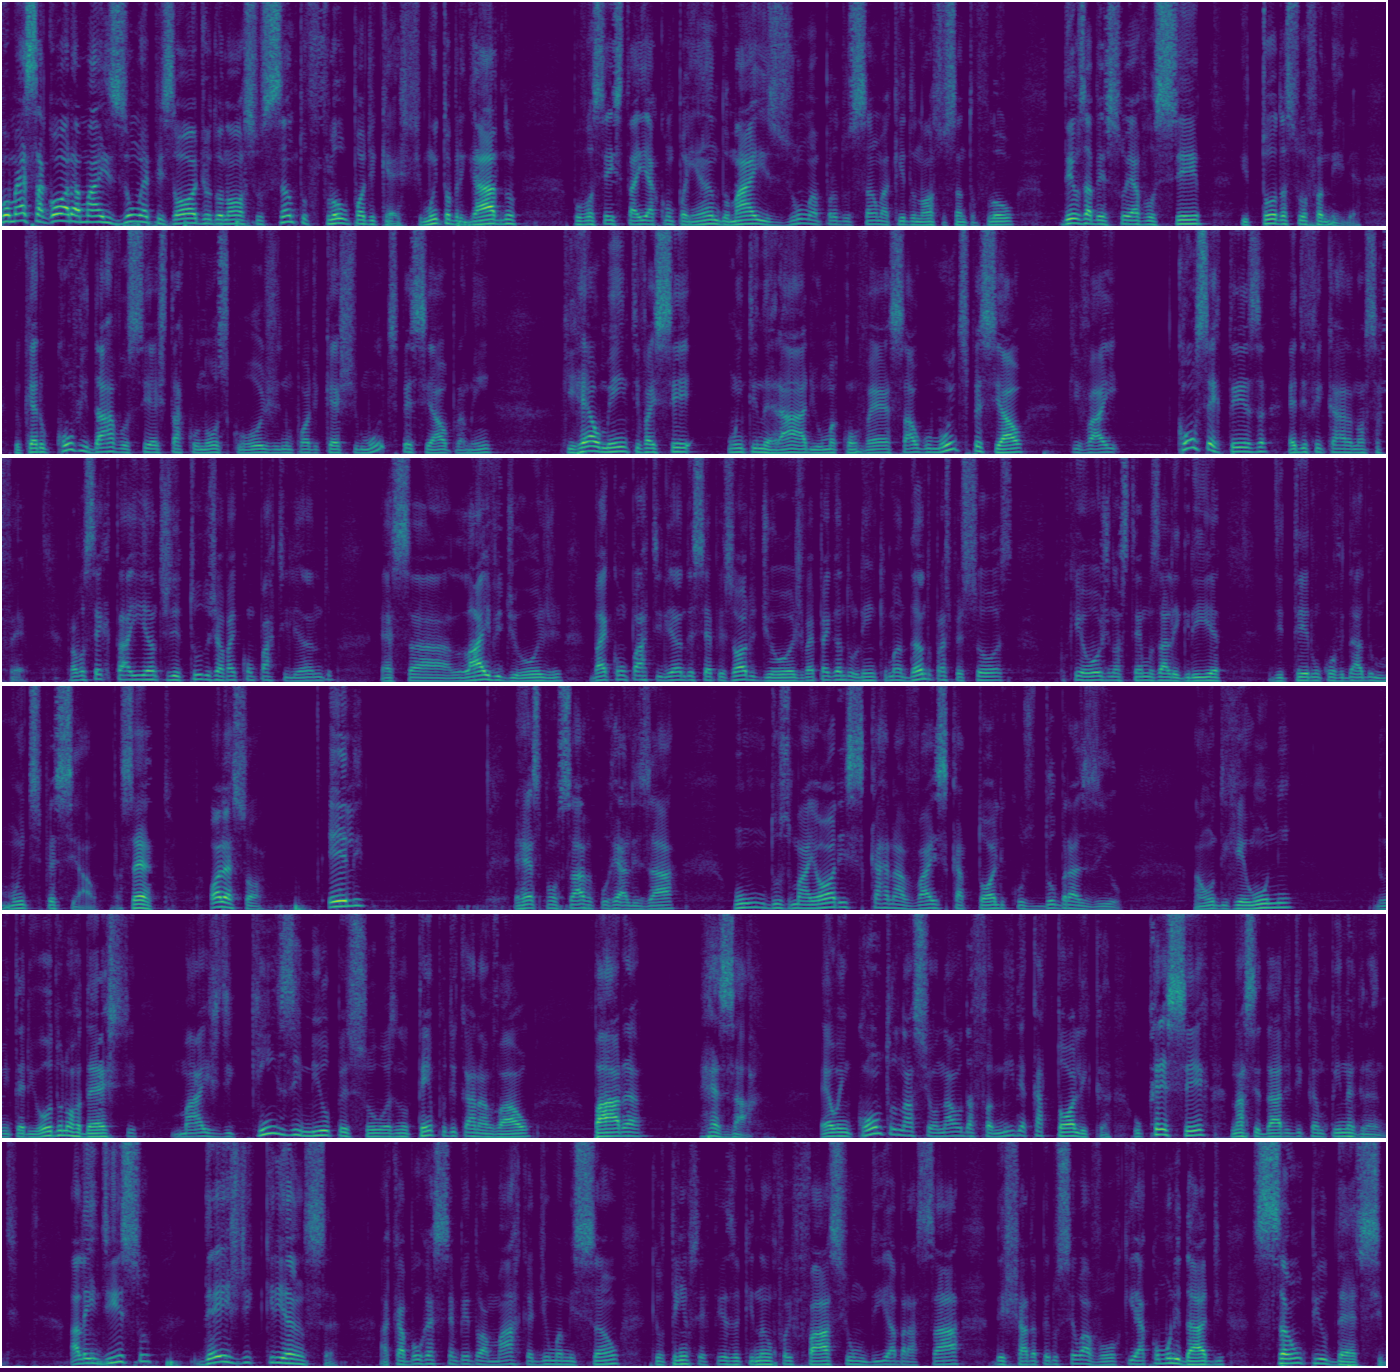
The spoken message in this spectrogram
Começa agora mais um episódio do nosso Santo Flow Podcast. Muito obrigado por você estar aí acompanhando mais uma produção aqui do nosso Santo Flow. Deus abençoe a você e toda a sua família. Eu quero convidar você a estar conosco hoje num podcast muito especial para mim, que realmente vai ser um itinerário, uma conversa, algo muito especial que vai com certeza edificar a nossa fé. Para você que está aí, antes de tudo, já vai compartilhando essa live de hoje, vai compartilhando esse episódio de hoje, vai pegando o link, mandando para as pessoas, porque hoje nós temos a alegria de ter um convidado muito especial, tá certo? Olha só, ele é responsável por realizar um dos maiores carnavais católicos do Brasil, aonde reúne no interior do Nordeste mais de 15 mil pessoas no tempo de carnaval para rezar. É o Encontro Nacional da Família Católica, o Crescer na cidade de Campina Grande. Além disso, desde criança, acabou recebendo a marca de uma missão que eu tenho certeza que não foi fácil um dia abraçar, deixada pelo seu avô, que é a comunidade São Pio X.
